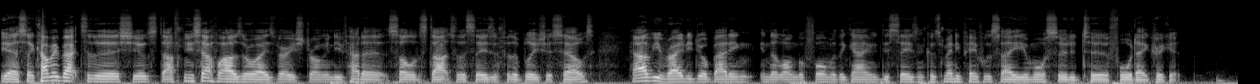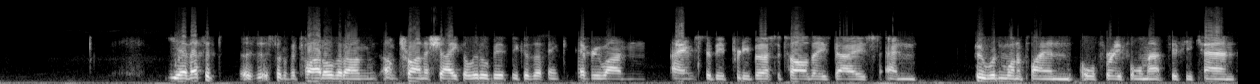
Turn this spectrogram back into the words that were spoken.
Yeah, so coming back to the Shield stuff, New South Wales are always very strong, and you've had a solid start to the season for the Blues yourselves. How have you rated your batting in the longer form of the game this season? Because many people say you're more suited to four-day cricket. Yeah, that's a, a sort of a title that I'm I'm trying to shake a little bit because I think everyone aims to be pretty versatile these days, and who wouldn't want to play in all three formats if you can?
